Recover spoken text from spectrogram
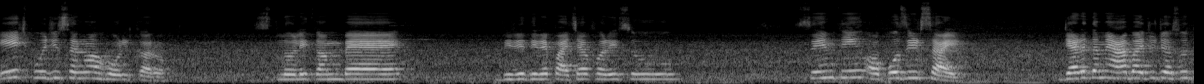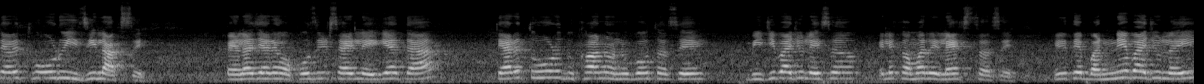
એ જ પોઝિશનમાં હોલ્ડ કરો. સ્લોલી કમ બેક ધીરે ધીરે પાછા ફરીશું. સેમ થિંગ ઓપોઝિટ સાઈડ જ્યારે તમે આ બાજુ જશો ત્યારે થોડું ઇઝી લાગશે. પહેલાં જ્યારે ઓપોઝિટ સાઈડ લઈ ગયા હતા, ત્યારે થોડું દુખાવાનો અનુભવ થશે. બીજી બાજુ લેશો એટલે કમર રિલેક્સ થશે. એ રીતે બંને બાજુ લઈ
